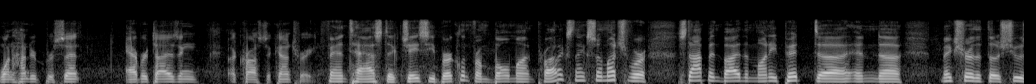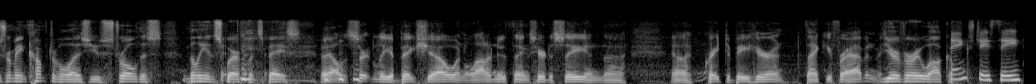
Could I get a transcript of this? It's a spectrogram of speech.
100% advertising across the country. Fantastic. J.C. Birkland from Beaumont Products, thanks so much for stopping by the Money Pit uh, and uh, make sure that those shoes remain comfortable as you stroll this million square foot space. Well, it's certainly a big show and a lot of new things here to see, and uh, uh, great to be here. And thank you for having me. You're very welcome. Thanks, JC.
